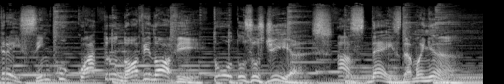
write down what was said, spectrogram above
35499. Todos os dias, às 10 da manhã.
